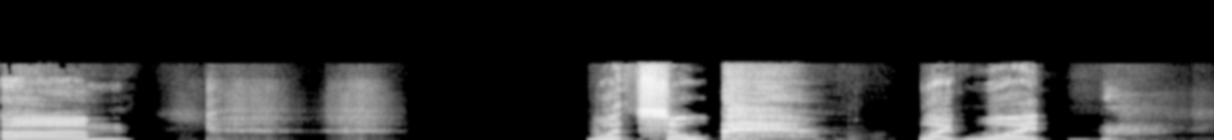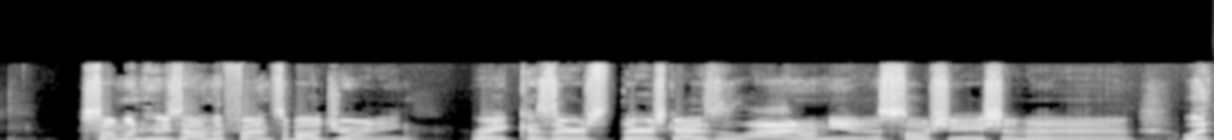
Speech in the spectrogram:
Um what so like what someone who's on the fence about joining right because there's there's guys that i don't need an association uh, what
